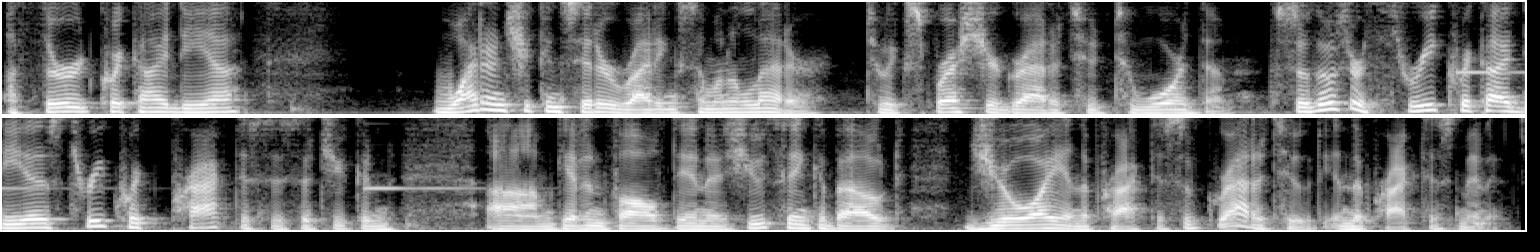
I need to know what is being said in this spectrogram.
a third quick idea, why don't you consider writing someone a letter to express your gratitude toward them. So, those are three quick ideas, three quick practices that you can um, get involved in as you think about joy and the practice of gratitude in the Practice Minute.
